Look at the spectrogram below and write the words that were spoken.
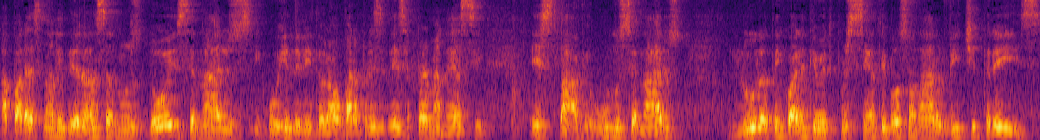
aparece na liderança nos dois cenários e corrida eleitoral para a presidência permanece estável. Um dos cenários, Lula tem 48% e Bolsonaro 23%.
